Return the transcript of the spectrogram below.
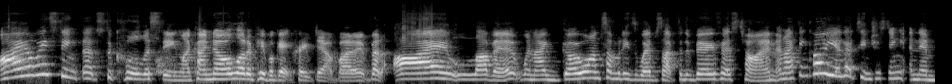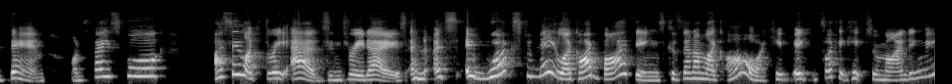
I always think that's the coolest thing. Like, I know a lot of people get creeped out by it, but I love it when I go on somebody's website for the very first time and I think, oh, yeah, that's interesting. And then, bam, on Facebook, I see like three ads in three days, and it's it works for me. Like I buy things because then I'm like, oh, I keep it's like it keeps reminding me,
